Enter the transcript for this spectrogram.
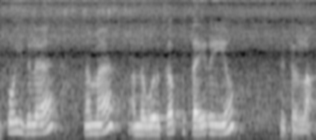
இப்போது இதில் நம்ம அந்த ஒரு கப் தயிரையும் விட்டுறலாம்.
